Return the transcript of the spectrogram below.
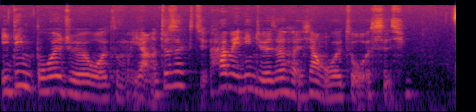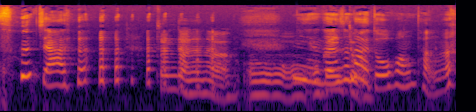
一定不会觉得我怎么样，就是他们一定觉得这很像我会做的事情，真的假的？真的真的，我我人生到底多荒唐啊！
